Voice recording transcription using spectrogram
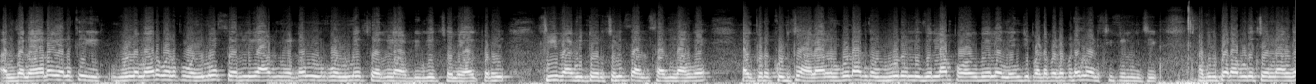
அந்த நேரம் எனக்கு இவ்வளோ நேரம் உனக்கு ஒன்றுமே தெரியலையா? அப்படின்னு கேட்டால் எனக்கு ஒன்றுமே தெரில அப்படின்னு சொல்லி அதுக்கப்புறம் டீ வாங்கிட்டு வர சொல்லி தந்தாங்க. அதுக்கப்புறம் கொடுத்து ஆனாலும் கூட அந்த ஊரல் இதெல்லாம் போகவே இல்லை. நெஞ்சு பட நடிச்சிட்டு அடிச்சிட்டு இருந்துச்சு. அதுக்கு பிறகு அவங்க சொன்னாங்க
